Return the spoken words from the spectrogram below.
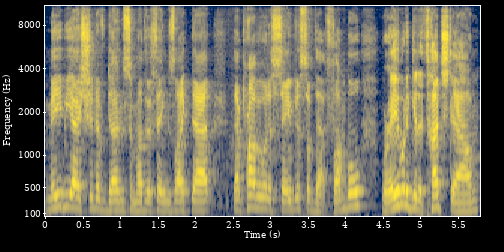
Maybe I should have done some other things like that. That probably would have saved us of that fumble. We're able to get a touchdown.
